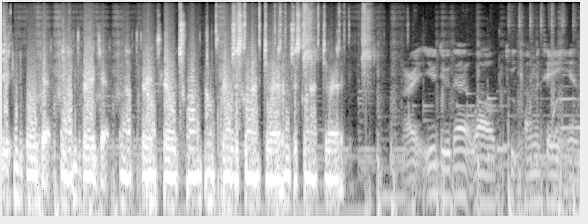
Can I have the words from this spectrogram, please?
You can go get enough to get enough to don't which one. I'm, I'm just gonna read it. I'm just gonna read it. Alright, you do that while keep commentating and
